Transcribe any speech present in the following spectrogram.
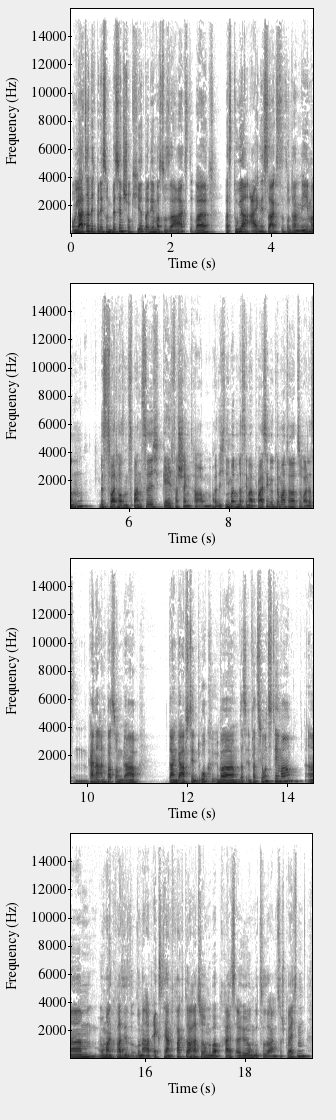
Und gleichzeitig bin ich so ein bisschen schockiert bei dem, was du sagst, weil was du ja eigentlich sagst, ist, dass Unternehmen bis 2020 Geld verschenkt haben, weil sich niemand um das Thema Pricing gekümmert hat, weil es keine Anpassungen gab. Dann gab es den Druck über das Inflationsthema, ähm, wo man quasi so eine Art externen Faktor hatte, um über Preiserhöhungen sozusagen zu sprechen.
